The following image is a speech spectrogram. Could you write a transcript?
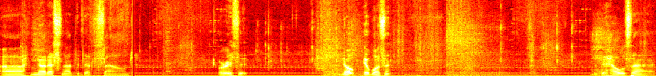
uh, no, that's not the death sound. Or is it? Nope, it wasn't. What the hell was that?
